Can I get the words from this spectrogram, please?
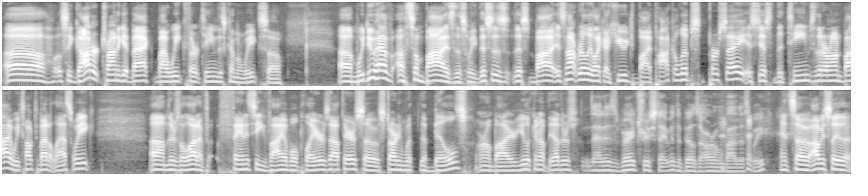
Uh, let's see, Goedert trying to get back by week 13 this coming week. So um, we do have uh, some byes this week. This is this bye. It's not really like a huge bye apocalypse per se. It's just the teams that are on bye. We talked about it last week. Um, there's a lot of fantasy viable players out there. So starting with the Bills are on bye. Are you looking up the others? That is a very true statement. The Bills are on bye this week. And so obviously the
